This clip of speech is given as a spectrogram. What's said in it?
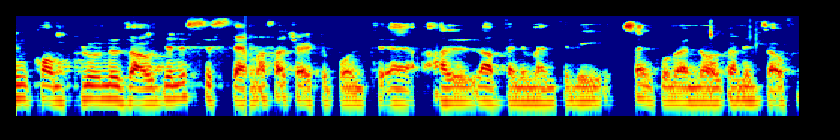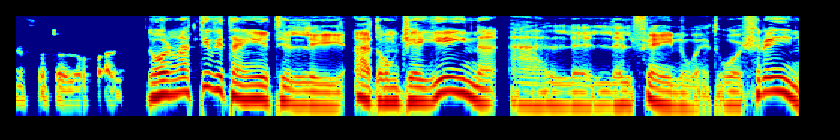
inkomplu nużaw din is-sistema sa ċertu punt eh, għall-avvenimenti li se nkunu għanna organizzaw fil-futur ukoll. Dwar l-attivitajiet li għadhom ġejjin għall-2021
